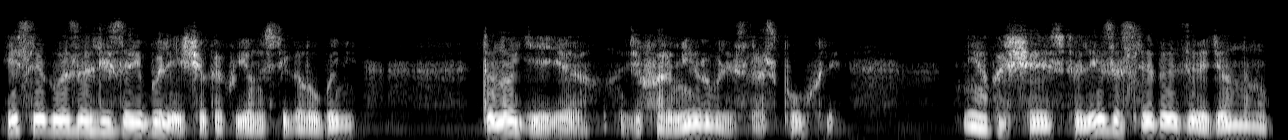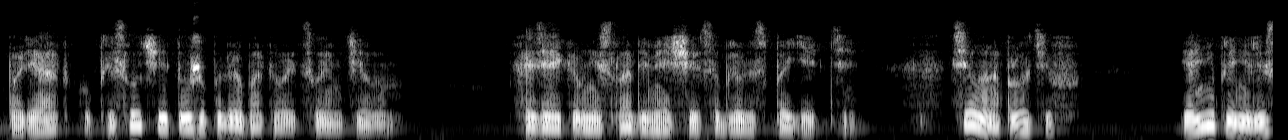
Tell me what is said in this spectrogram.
Если глаза Лизы и были еще, как в юности, голубыми, то ноги ее деформировались, распухли. Не обольщаясь, Лиза следует заведенному порядку, при случае тоже подрабатывает своим телом. Хозяйка внесла дымящееся блюдо спагетти, села напротив, и они принялись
